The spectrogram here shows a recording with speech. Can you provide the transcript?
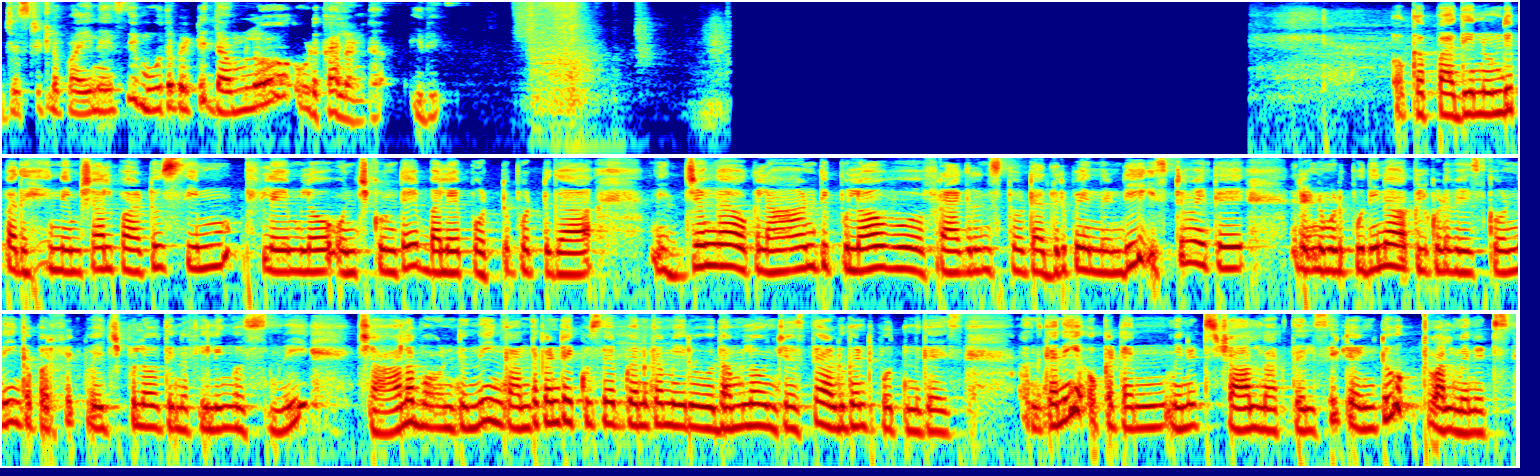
జస్ట్ ఇట్లా పైన వేసి మూత పెట్టి దమ్లో ఉడకాలంట ఇది. ఒక పది నుండి పదిహేను నిమిషాల పాటు సిమ్ ఫ్లేమ్లో ఉంచుకుంటే భలే పొట్టు పొట్టుగా నిజంగా ఒకలాంటి పులావ్ ఫ్రాగ్రెన్స్ తోటి అదిరిపోయిందండి. ఇష్టమైతే రెండు మూడు పుదీనా ఆకులు కూడా వేసుకోండి. ఇంకా పర్ఫెక్ట్ వెజ్ పులావ్ తిన్న ఫీలింగ్ వస్తుంది. చాలా బాగుంటుంది. ఇంకా అంతకంటే ఎక్కువసేపు కనుక మీరు దమ్లో ఉంచేస్తే అడుగంటిపోతుంది గైస్. అందుకని ఒక టెన్ మినిట్స్ చాలు నాకు తెలిసి టెన్ టు ట్వెల్వ్ మినిట్స్.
